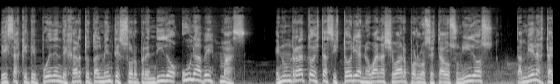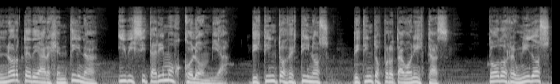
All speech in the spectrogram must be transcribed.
de esas que te pueden dejar totalmente sorprendido una vez más. En un rato estas historias nos van a llevar por los Estados Unidos, también hasta el norte de Argentina y visitaremos Colombia. Distintos destinos, distintos protagonistas, todos reunidos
